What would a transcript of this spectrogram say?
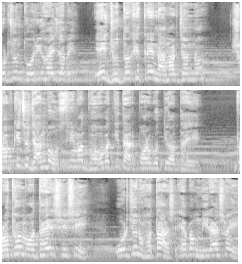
অর্জুন তৈরি হয়ে যাবে? এই যুদ্ধক্ষেত্রে নামার জন্য সবকিছু জানব শ্রীমদ্ ভগবদ্গীতার পরবর্তী অধ্যায়ে। প্রথম অধ্যায়ের শেষে অর্জুন হতাশ এবং নিরাশ হয়ে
